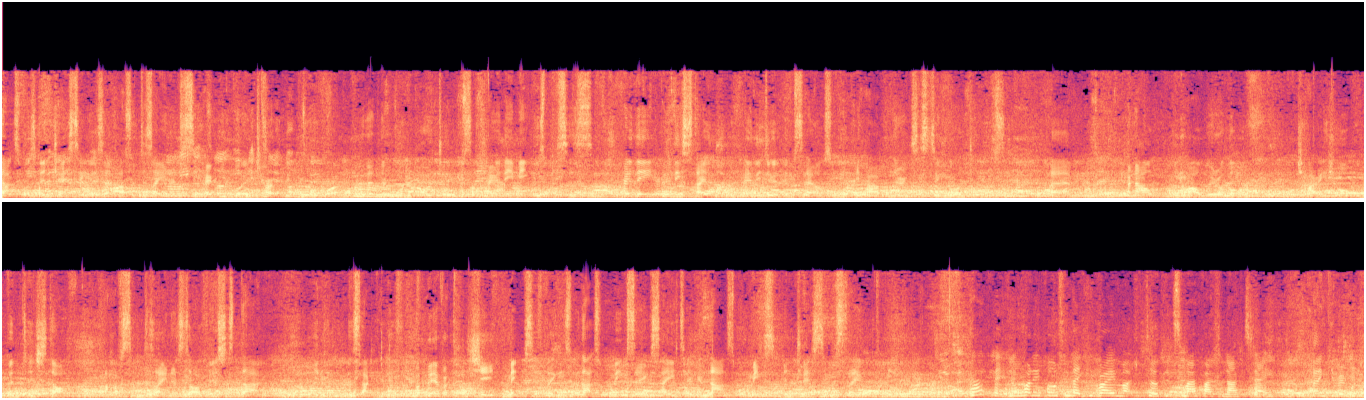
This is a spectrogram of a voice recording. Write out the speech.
that's what's interesting is that as a designer to see how people interpret your work within their own wardrobes, how they make those pieces, how they how they style them, how they do it themselves, and what they have in their existing wardrobes. Um, and I'll you know I'll wear a lot of charity shop and vintage stuff. Some designer stuff. It's just that you know it's that kind of a bit of a cliche mix of things, but that's what makes it exciting, and that's what makes it interesting style to me. Perfect. Well, Holly Fulton, thank you very much for talking to my fashion hour today. Thank you very much.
